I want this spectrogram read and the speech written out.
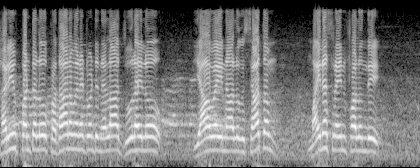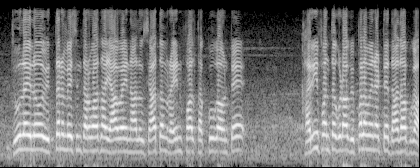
ఖరీఫ్ పంటలో ప్రధానమైనటువంటి నెల జూలైలో యాభై నాలుగు శాతం మైనస్ రైన్ఫాల్ ఉంది. జూలైలో విత్తనం వేసిన తర్వాత యాభై నాలుగు శాతం రైన్ఫాల్ తక్కువగా ఉంటే ఖరీఫ్ అంతా కూడా విఫలమైనట్టే దాదాపుగా.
